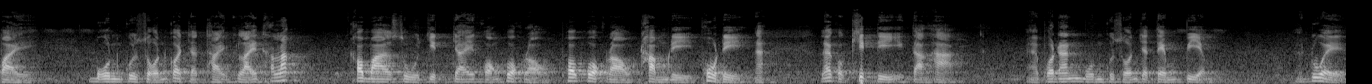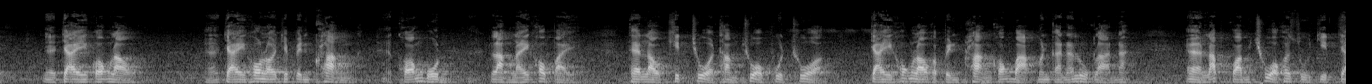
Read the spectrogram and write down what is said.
ไป บุญกุศลก็จะไหลทะลักเข้ามาสู่จิตใจของพวกเรา เพราะพวกเราทำดีพูดดีนะแล้วก็คิดดีอีกต่างหาก เพราะนั้นบุญกุศลจะเต็มเปี่ยมด้วยใจของเรา ใจของเราจะเป็นคลังของบุญหลั่งไหลเข้าไปแทนเราคิดชั่วทำชั่วพูดชั่ว ใจของเราก็เป็นคลังของบาปเหมือนกันนะลูกหลานนะ รับความชั่วเข้าสู่จิตใจ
